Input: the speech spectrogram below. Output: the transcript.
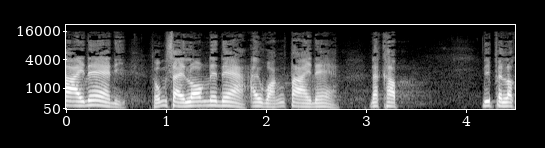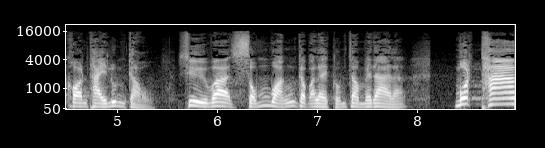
ตายแน่นี่ สงสัยร้องแน่แน่ไอหวังตายแน่นะครับ นี่เป็นละครไทยรุ่นเก่า ชื่อว่าสมหวังกับอะไรผมจำไม่ได้แล้ว หมดทาง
